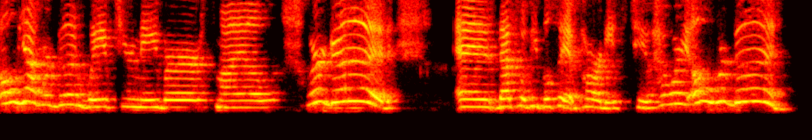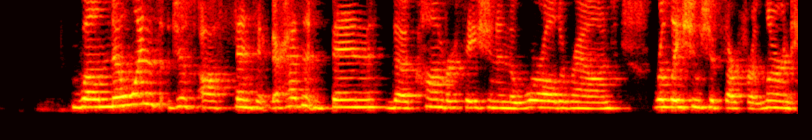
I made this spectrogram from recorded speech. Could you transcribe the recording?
"Oh yeah, we're good. Wave to your neighbor, smile. We're good." And that's what people say at parties too. How are you? Oh, we're good. Well, no one's just authentic. There hasn't been the conversation in the world around relationships are for learning.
